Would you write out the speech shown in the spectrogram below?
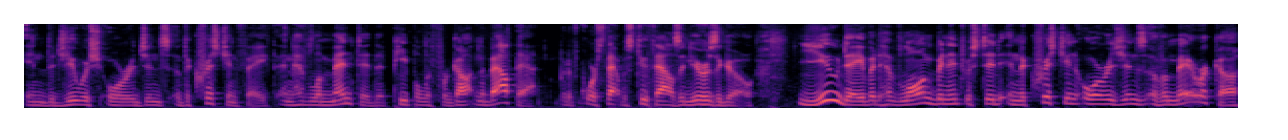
in the Jewish origins of the Christian faith and have lamented that people have forgotten about that. But of course, that was 2,000 years ago. You, David, have long been interested in the Christian origins of America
